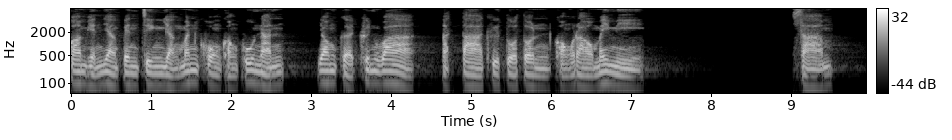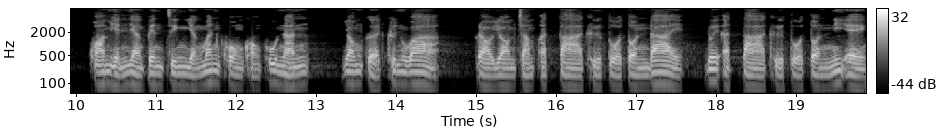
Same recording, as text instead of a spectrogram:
ความเห็นอย่างเป็นจริงอย่างมั่นคงของผู้นั้น ย่อมเกิดขึ้นว่า อัตตาคือตัวตนของเราไม่มี 3. ความเห็นอย่างเป็นจริงอย่างมั่นคงของผู้นั้น ย่อมเกิดขึ้นว่า เรายอมจำอัตตาคือตัวตนได้ ด้วยอัตตาคือตัวตนนี่เอง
